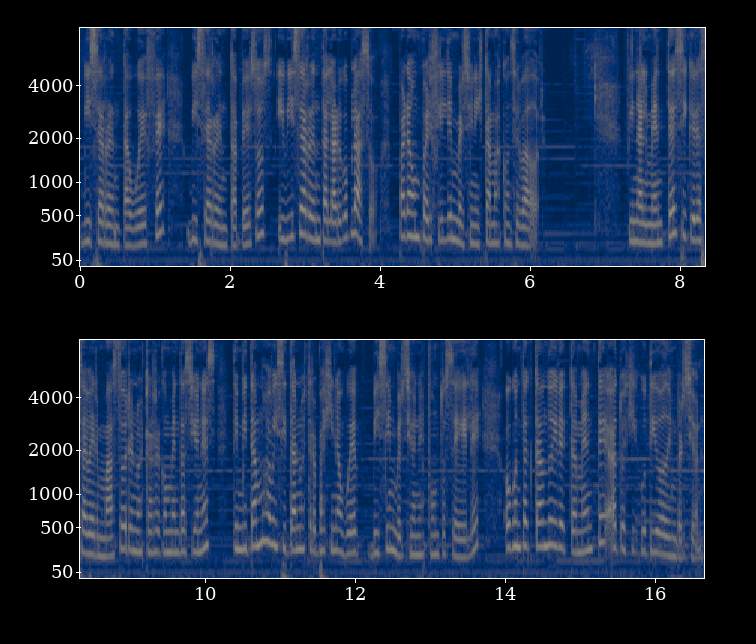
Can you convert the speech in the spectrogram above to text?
Vice Renta UF, Vice Renta Pesos y Vice Renta Largo Plazo, para un perfil de inversionista más conservador. Finalmente, si quieres saber más sobre nuestras recomendaciones, te invitamos a visitar nuestra página web viceinversiones.cl o contactando directamente a tu ejecutivo de inversión.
